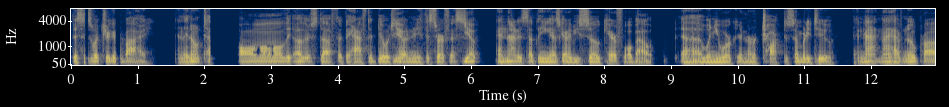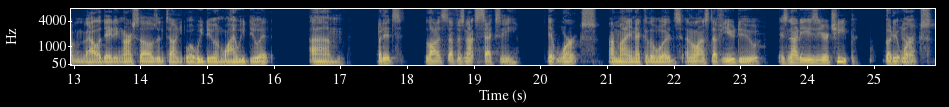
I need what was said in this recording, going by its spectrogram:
This is what you're going to buy. And they don't tell all the other stuff that they have to do, which is underneath the surface. Yep. And that is something you guys got to be so careful about uh, when you work in or talk to somebody too. And Matt and I have no problem validating ourselves and telling you what we do and why we do it. Um, but it's a lot of stuff is not sexy. It works on my neck of the woods, and a lot of stuff you do is not easy or cheap, but it No. works.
